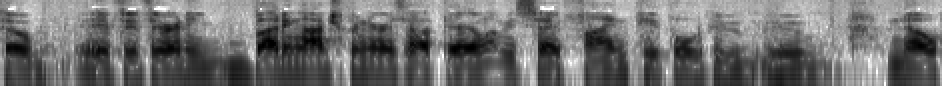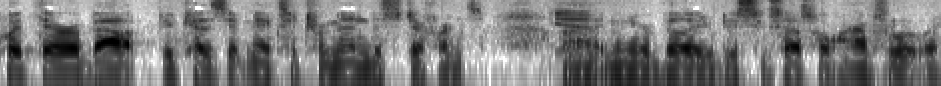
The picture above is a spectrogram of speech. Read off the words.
so if, if there are any budding entrepreneurs out there, let me say, find people who, who know what they're about because it makes a tremendous difference yeah. uh, in your ability to be successful. Absolutely.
